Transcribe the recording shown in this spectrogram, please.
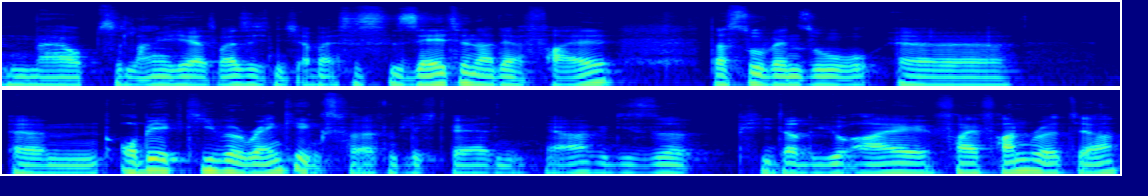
naja, ob es lange her ist, weiß ich nicht, aber es ist seltener der Fall, dass so, wenn so äh, ähm, objektive Rankings veröffentlicht werden, ja, wie diese PWI 500, ja,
